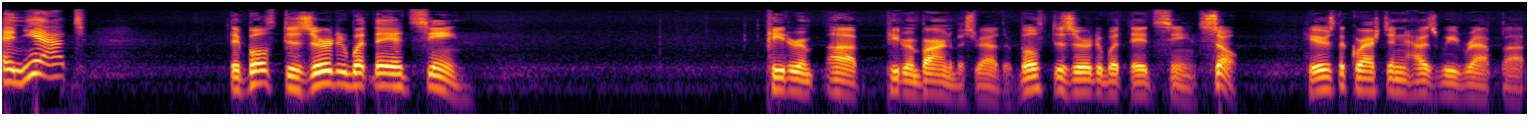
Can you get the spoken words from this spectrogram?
and yet they both deserted what they had seen. Peter, uh, Peter and Barnabas, rather, both deserted what they had seen. So, here's the question as we wrap up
